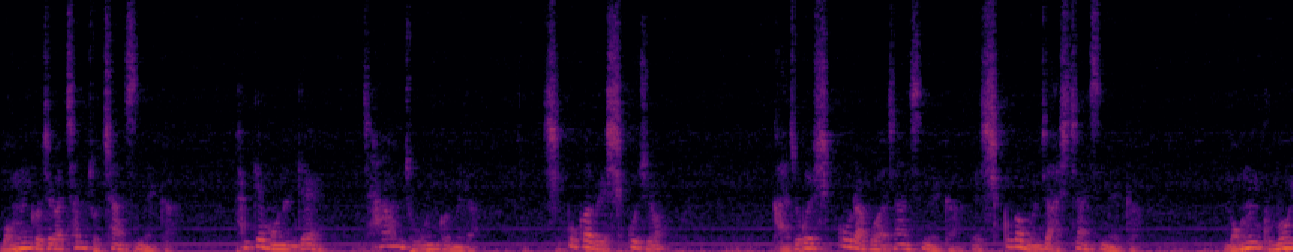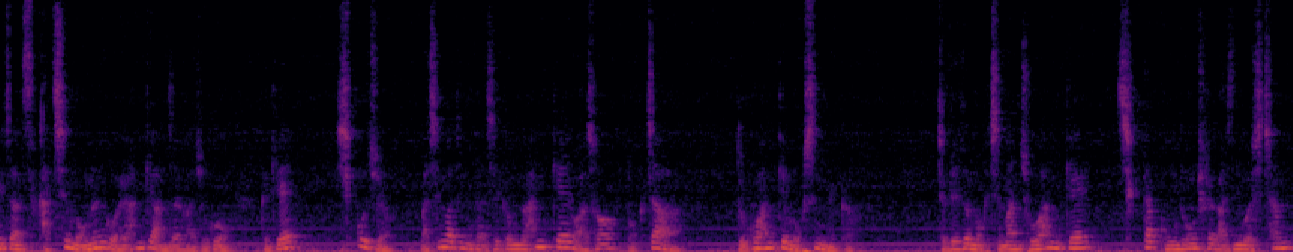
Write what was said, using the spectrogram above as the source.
먹는 교제가 참 좋지 않습니까? 함께 먹는 게 참 좋은 겁니다. 식구가 왜 식구죠? 가족을 식구라고 하지 않습니까? 네, 식구가 뭔지 아시지 않습니까? 먹는 구멍이지 않습니까? 같이 먹는 거예요. 함께 앉아가지고 그게 식구죠. 마찬가지입니다. 지금도 함께 와서 먹자. 누구 함께 먹습니까? 저들도 먹지만 주와 함께 식탁 공동체를 가진 것이 참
